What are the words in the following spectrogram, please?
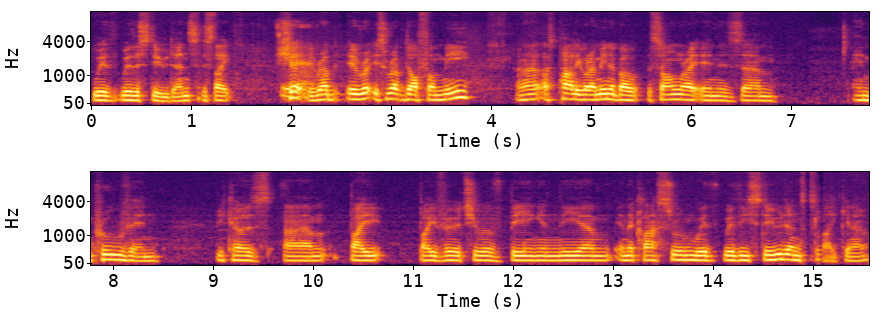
with with the students. It's like shit. Yeah. It rub, it, it's rubbed off on me and that's partly what I mean about the songwriting is um, improving because um, by by virtue of being in the um, in the classroom with with these students, like you know.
